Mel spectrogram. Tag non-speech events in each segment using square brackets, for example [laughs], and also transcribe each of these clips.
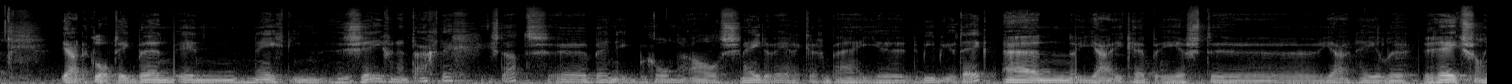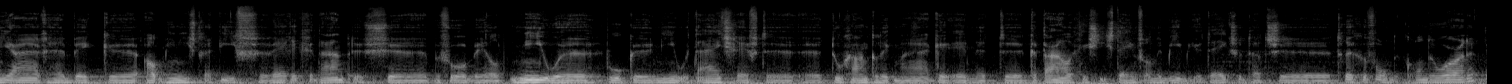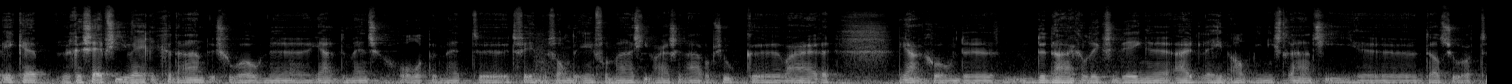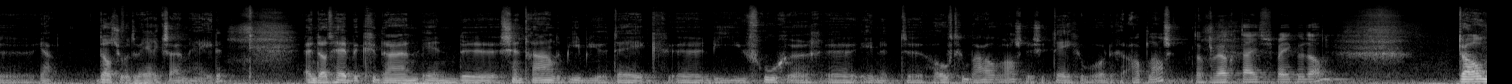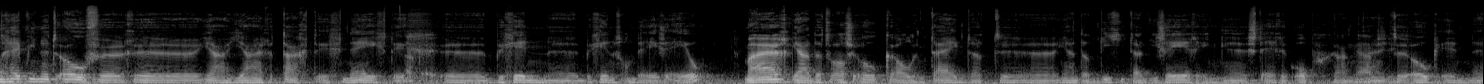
Ja, dat klopt. Ik ben in 1987, is dat, uh, ben ik begonnen als medewerker bij uh, de bibliotheek. En ja, ik heb eerst uh, ja, een hele reeks van jaren heb ik administratief werk gedaan. Dus bijvoorbeeld nieuwe boeken, nieuwe tijdschriften toegankelijk maken in het catalogusysteem van de bibliotheek, zodat ze teruggevonden konden worden. Ik heb receptiewerk gedaan. Dus gewoon ja, de mensen geholpen met het vinden van de informatie waar ze naar op zoek uh, waren. Ja, gewoon de, de dagelijkse dingen, uitleen, administratie, dat, soort, ja, dat soort werkzaamheden. En dat heb ik gedaan in de centrale bibliotheek, die vroeger in het hoofdgebouw was, dus het tegenwoordige Atlas. Over welke tijd spreken we dan? Dan heb je het over uh, ja, jaren 80, 90, okay. uh, begin, uh, begin van deze eeuw. Maar ja, dat was ook al een tijd dat, uh, ja, dat digitalisering uh, sterk opgang ja, maakte, ook in,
